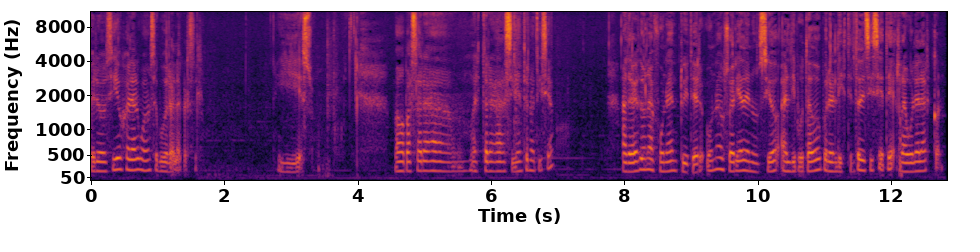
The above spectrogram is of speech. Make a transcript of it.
Pero sí, ojalá el bueno se pudra a la cárcel. Y eso. Vamos a pasar a nuestra siguiente noticia. A través de una funa en Twitter, una usuaria denunció al diputado por el Distrito 17, Raúl Alarcón,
